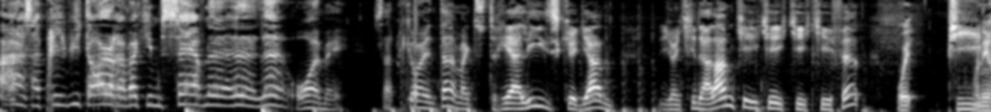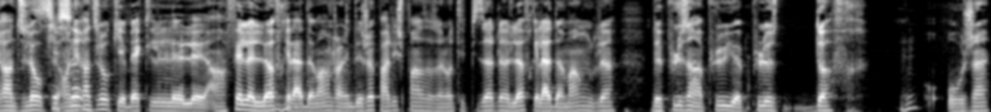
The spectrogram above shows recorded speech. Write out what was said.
Ah, ça a pris 8 heures avant qu'ils me servent. Nan. Ouais, mais ça a pris combien de temps avant que tu te réalises que, regarde, il y a un cri d'alarme qui, qui, qui, qui est fait? Oui. Puis, On est rendu là au, C'est on ça. est rendu là au Québec. Le- le- le- en fait, l'offre et la demande, j'en ai déjà parlé, je pense, dans un autre épisode. L'offre et la demande, là, de plus en plus, il y a plus d'offres Mhm. aux gens.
